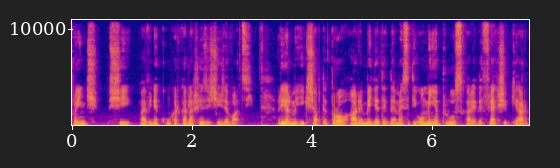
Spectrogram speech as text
6,4 inch și mai vine cu încărcare la 65 de W. Realme X7 Pro are MediaTek Dimensity 1000 Plus, care e de flagship chiar,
